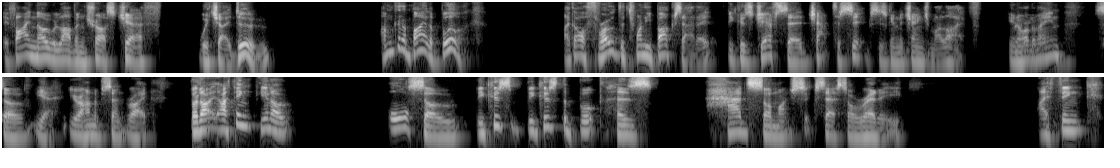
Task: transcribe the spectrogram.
If I know, love, and trust Jeff, which I do, I'm going to buy the book like I'll throw the 20 bucks at it because Jeff said chapter six is going to change my life. You know what I mean? So yeah, you're 100% right. But I, I think, you know, also because because the book has had so much success already, I think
